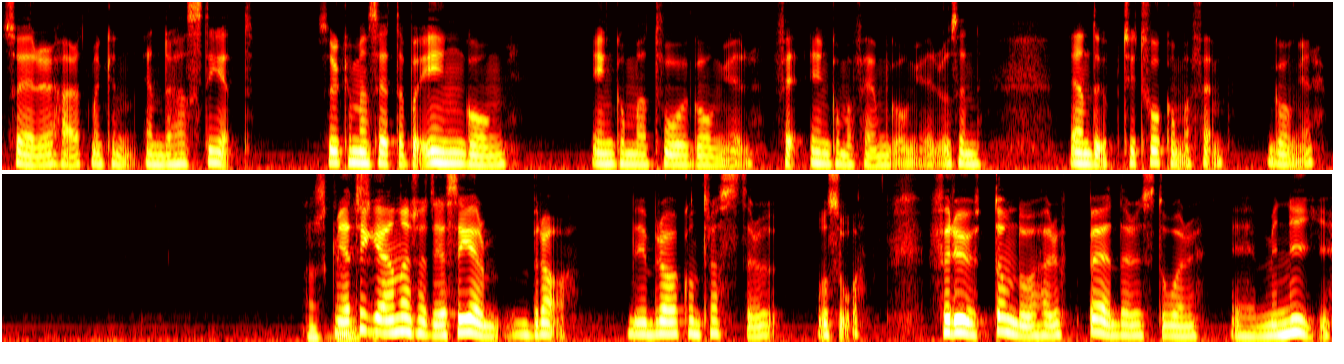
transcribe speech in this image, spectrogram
så är det det här att man kan ändra hastighet. Så då kan man sätta på en gång, 1,2 gånger, fe- 1,5 gånger och sen ända upp till 2,5 gånger. Men jag tycker annars att jag ser bra. Det är bra kontraster och, och så. Förutom då här uppe där det står eh, meny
